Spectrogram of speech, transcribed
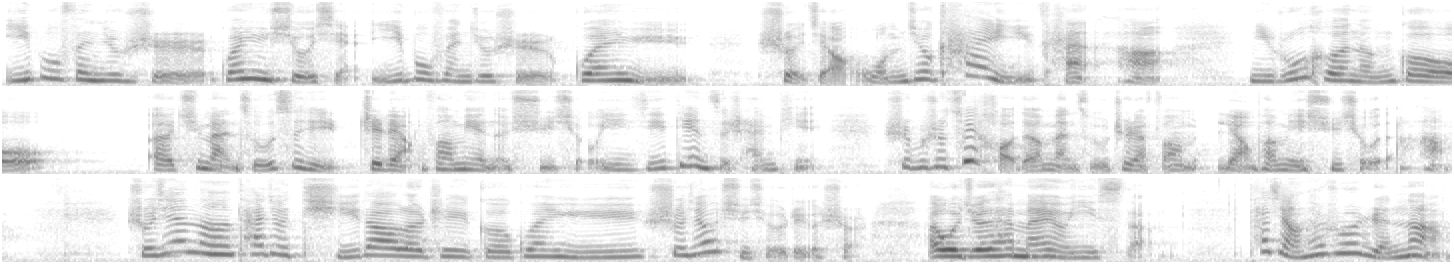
一部分就是关于休闲，一部分就是关于。社交，我们就看一看哈，你如何能够呃去满足自己这两方面的需求，以及电子产品是不是最好的满足这两方两方面需求的哈。首先呢，他就提到了这个关于社交需求这个事儿，哎，我觉得还蛮有意思的。他讲，他说人呢，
